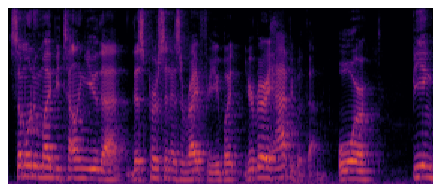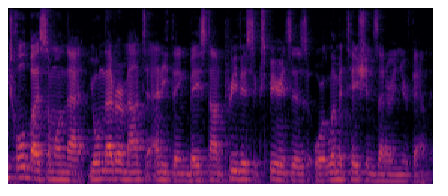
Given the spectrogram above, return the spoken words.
someone who might be telling you that this person isn't right for you, but you're very happy with them, or being told by someone that you'll never amount to anything based on previous experiences or limitations that are in your family.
